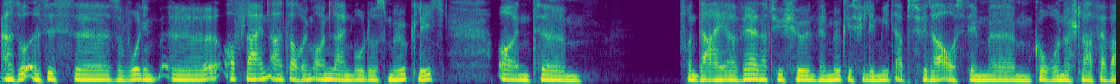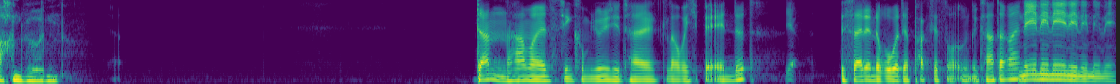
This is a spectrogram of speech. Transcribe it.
also es ist äh, sowohl im äh, Offline- als auch im Online-Modus möglich. Und ähm, von daher wäre natürlich schön, wenn möglichst viele Meetups wieder aus dem ähm, Corona-Schlaf erwachen würden. Dann haben wir jetzt den Community-Teil, glaube ich, beendet. Ja. Es sei denn, der Robert, der packt jetzt noch irgendeine Karte rein. Nee, nee, nee, nee, nee, nee.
